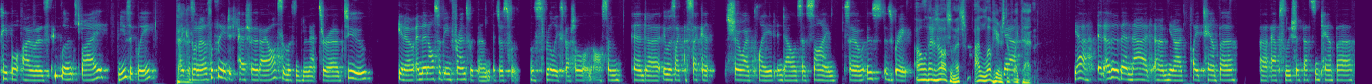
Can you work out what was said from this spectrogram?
people I was influenced by musically. Because is- when I was listening to Depeche Mode, I also listened to Nitzer Ebb too, you know, and then also being friends with them. It just was, was really special and awesome. And uh, it was like the second show I played in Dallas as SINE. So it was, it was great. Oh, that is awesome. That's I love hearing stuff like that. Yeah. And other than that, um, you know, I've played Tampa, uh, Absolution Fest in Tampa.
